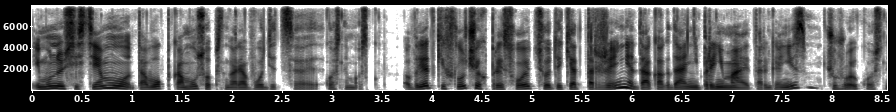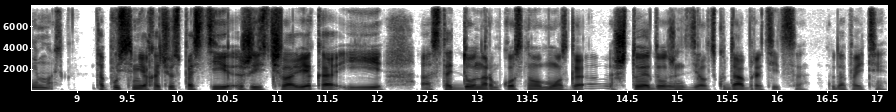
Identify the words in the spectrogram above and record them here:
иммунную систему того, кому, собственно говоря, вводится костный мозг. В редких случаях происходит все-таки отторжение, да, когда не принимает организм чужой костный мозг. Допустим, я хочу спасти жизнь человека и а, стать донором костного мозга. Что я должен сделать? Куда обратиться? Куда пойти?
